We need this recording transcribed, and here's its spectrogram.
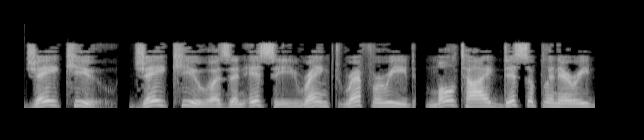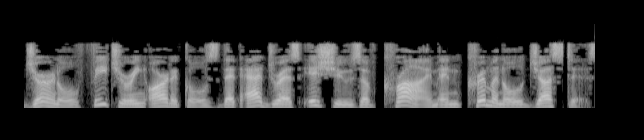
JQ, JQ is an ISI-ranked refereed, multi-disciplinary journal featuring articles that address issues of crime and criminal justice.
